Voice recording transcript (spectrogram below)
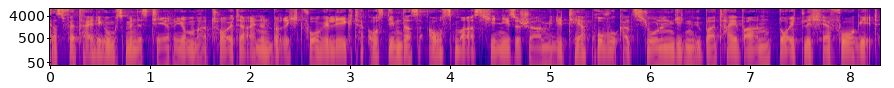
Das Verteidigungsministerium hat heute einen Bericht vorgelegt, aus dem das Ausmaß chinesischer Militärprovokationen gegenüber Taiwan deutlich hervorgeht.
